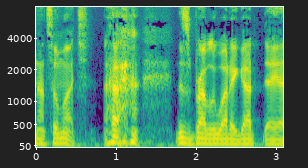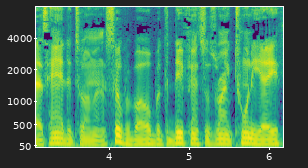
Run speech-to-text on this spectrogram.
not so much. this is probably why they got their ass handed to them in the Super Bowl, but the defense was ranked 28th.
